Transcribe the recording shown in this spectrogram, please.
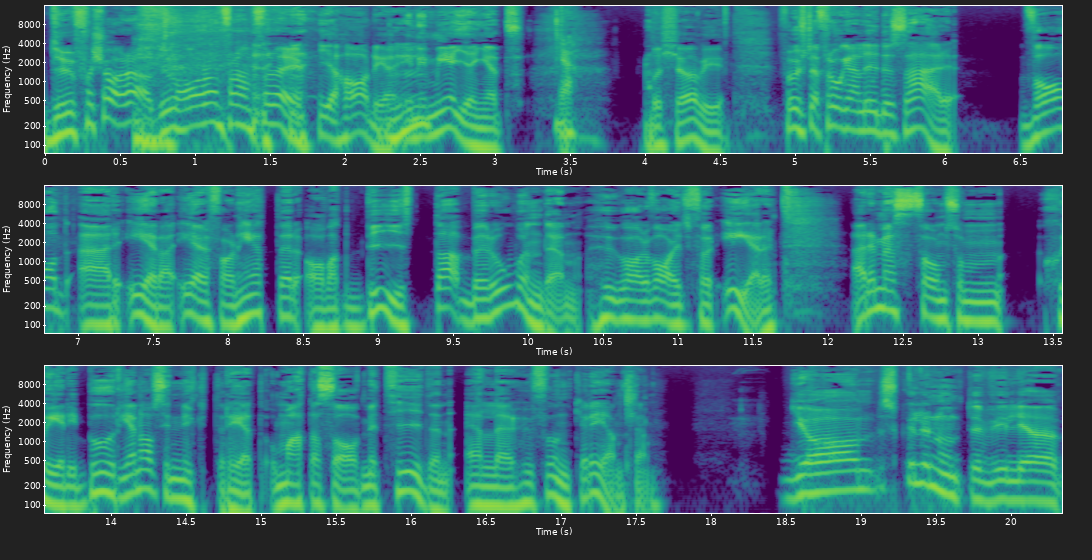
Du får köra, du har dem framför dig. jag har det. Mm. Är ni mm. med gänget? Ja. Då kör vi. Första frågan lyder så här. Vad är era erfarenheter av att byta beroenden? Hur har det varit för er? Är det mest sånt som sker i början av sin nykterhet och mattas av med tiden eller hur funkar det egentligen? Jag skulle nog inte vilja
